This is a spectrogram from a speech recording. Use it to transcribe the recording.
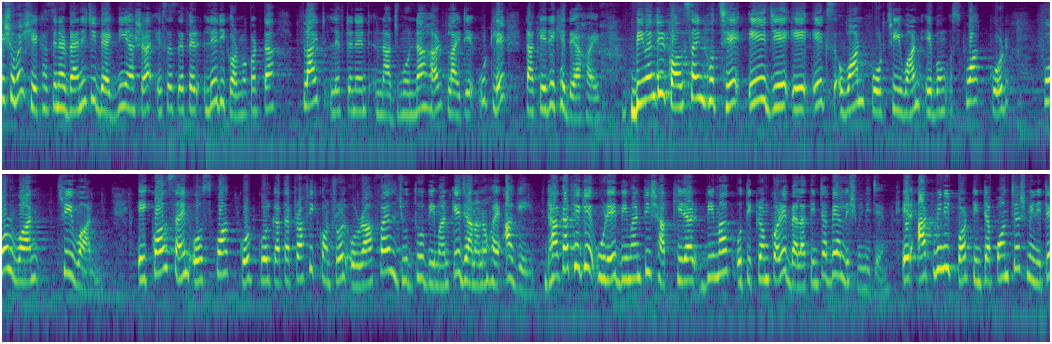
এ সময় শেখ হাসিনার ভ্যানিটি ব্যাগ নিয়ে আসা এসএসএফ এর লেডি কর্মকর্তা ফ্লাইট লেফটেন্যান্ট নাজমুন নাহার ফ্লাইটে উঠলে তাকে রেখে দেওয়া হয়। বিমানটির কল সাইন হচ্ছে A J A X one four three one এবং squawk code four one three one এই কল সাইন ও squawk code Kolkata traffic control ও রাফায়েল যুদ্ধ বিমানকে জানানো হয় আগেই। ঢাকা থেকে উড়ে বিমানটি সাতক্ষীরার বিমাক অতিক্রম করে বেলা তিনটা বিয়াল্লিশ মিনিটে। এর আট মিনিট পর তিনটা পঞ্চাশ মিনিটে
